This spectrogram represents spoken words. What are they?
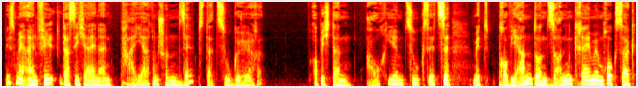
Bis mir einfiel, dass ich ja in ein paar Jahren schon selbst dazugehöre. Ob ich dann auch hier im Zug sitze, mit Proviant und Sonnencreme im Rucksack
